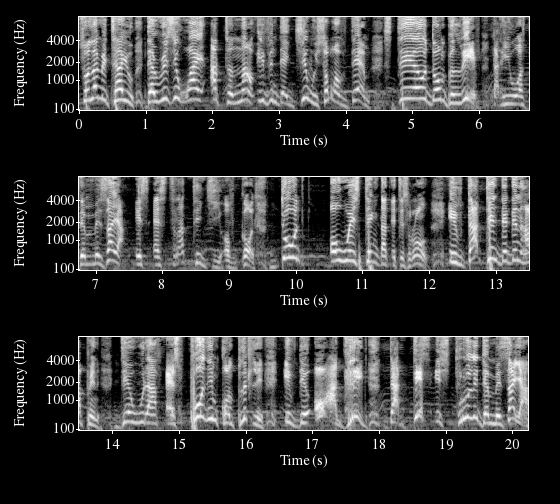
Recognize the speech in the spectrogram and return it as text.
So let me tell you the reason why, up to now, even the Jewish, some of them still don't believe that he was the Messiah is a strategy of God. Don't always think that it is wrong. If that thing didn't happen, they would have exposed him completely. If they all agreed that this is truly the Messiah,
